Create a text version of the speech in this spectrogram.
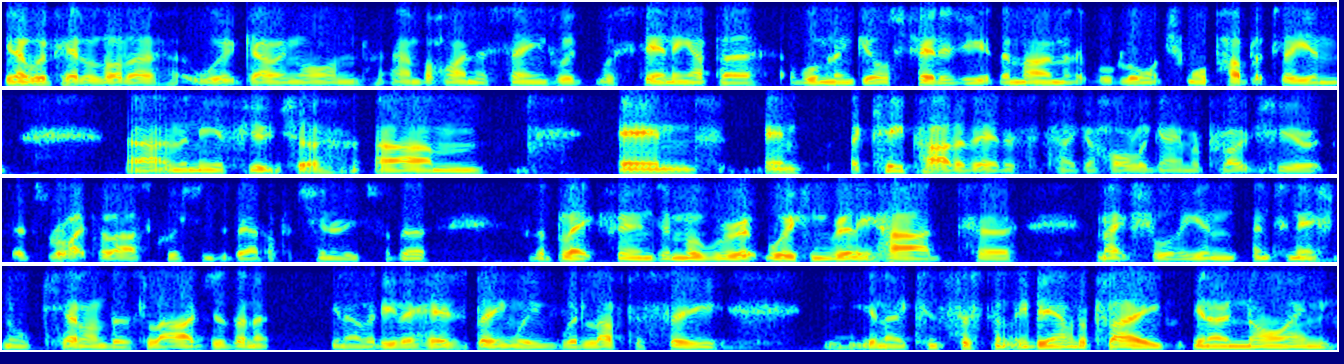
you know we've had a lot of work going on um, behind the scenes. We're, we're standing up a, a, woman and girl strategy at the moment that we'll launch more publicly in uh, in the near future. Um, and and a key part of that is to take a whole of game approach here. It's, it's right to ask questions about opportunities for the for the Black Ferns, and we're working really hard to make sure the in, international calendar is larger than it you know it ever has been. We would love to see you know, consistently be able to play, you know, nine,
